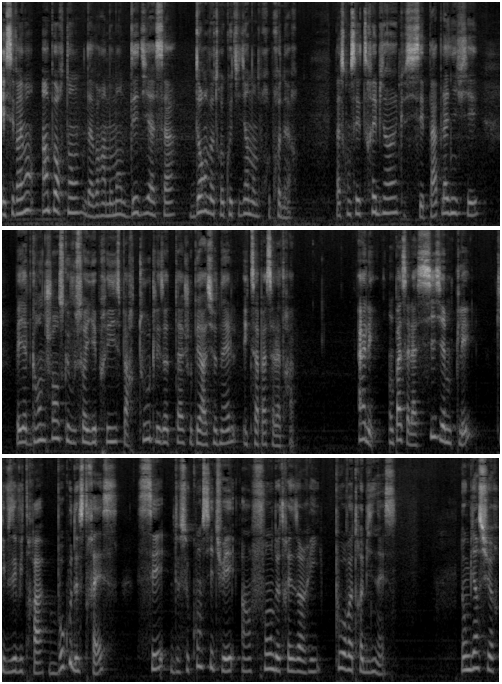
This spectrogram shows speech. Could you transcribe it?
Et c'est vraiment important d'avoir un moment dédié à ça dans votre quotidien d'entrepreneur. Parce qu'on sait très bien que si c'est pas planifié, il y a de grandes chances que vous soyez prise par toutes les autres tâches opérationnelles et que ça passe à la trappe. Allez, on passe à la sixième clé qui vous évitera beaucoup de stress, c'est de se constituer un fonds de trésorerie pour votre business. Donc bien sûr,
